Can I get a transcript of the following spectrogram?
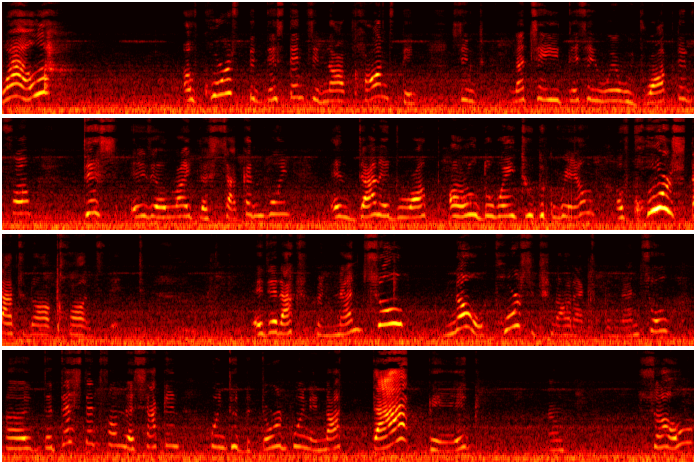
Well, of course the distance is not constant since let's say this is where we dropped it from. This is uh, like the second point and then it dropped all the way to the ground. Of course that's not constant. Is it exponential? No, of course it's not exponential. Uh, the distance from the second point to the third point is not that big. Um, so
